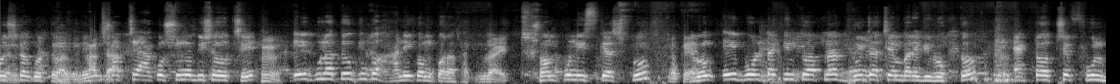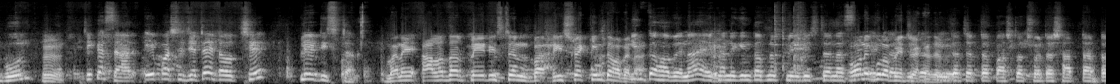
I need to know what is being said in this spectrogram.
পরিষ্কার করতে পারবেন। এবং আচ্ছা। সবচেয়ে আকর্ষণীয় বিষয় হচ্ছে এগুলাতেও কিন্তু হানি কম করা থাকে। রাইট সম্পূর্ণ স্কেচ প্রুফ এবং এই বোলটা কিন্তু আপনার দুইটা চেম্বারে বিভক্ত। একটা হচ্ছে ফুল বোল ঠিক আছে? আর এই পাশে যেটা এটা হচ্ছে প্লেট স্ট্যান্ড মানে আলাদা প্লেট স্ট্যান্ড বা ডিশ র্যাক কিনতে হবে না কিনতে হবে না এখানে কিন্তু আপনার প্লেট স্ট্যান্ড আছে অনেকগুলো প্লেট রাখা যাবে। তিনটা চারটা পাঁচটা ছয়টা সাতটা আটটা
